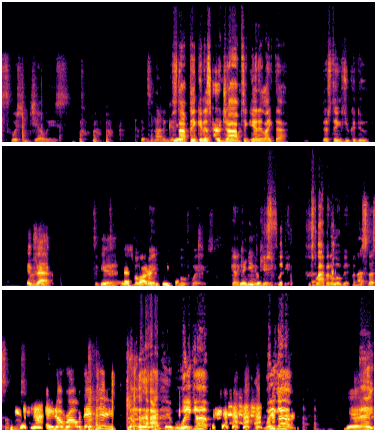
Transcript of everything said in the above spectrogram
squishing jellies, it's not a good. Yeah. Stop thinking it's her job to get it like that. There's things you could do. exactly. To- Yeah, to that's part ways. of the detox. both ways. Got to There you go. communicate. Just flick it. Slap it a little bit. But that's that's something else. Ain't no wrong with that too. Don't worry. I think- Wake up! Wake up! Yeah. Hey,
